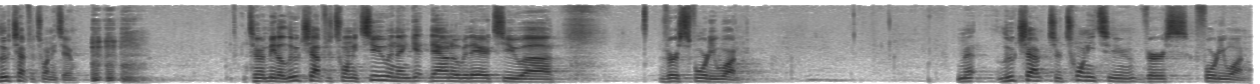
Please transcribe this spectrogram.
Luke chapter 22. Turn me to Luke chapter 22 and then get down over there to uh, verse 41. Luke chapter 22, verse 41.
